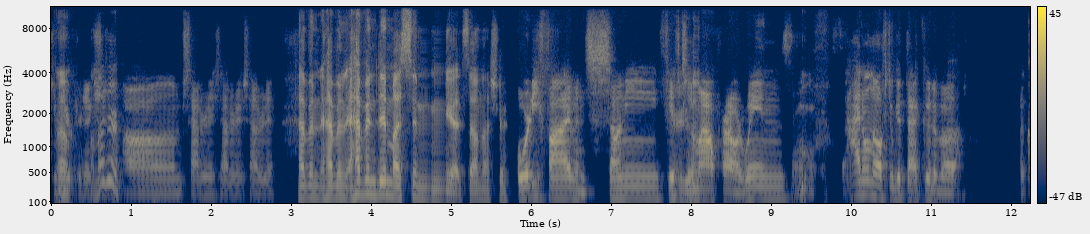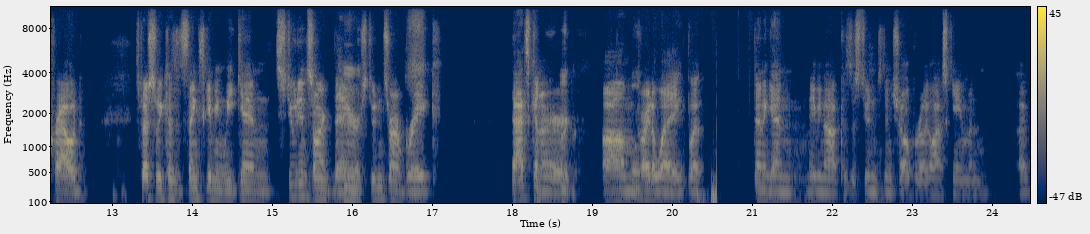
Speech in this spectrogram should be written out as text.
giving Oh, your I'm prediction. not sure. Um, Saturday, Saturday, Saturday. Haven't haven't haven't did my sim yet, so I'm not sure. 45 and sunny, 15 mile per hour winds. Eh, I don't know if you'll get that good of a a crowd, especially because it's Thanksgiving weekend. Students aren't there. Students are on break. That's gonna hurt um, right away. But then again, maybe not because the students didn't show up really last game. And I've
